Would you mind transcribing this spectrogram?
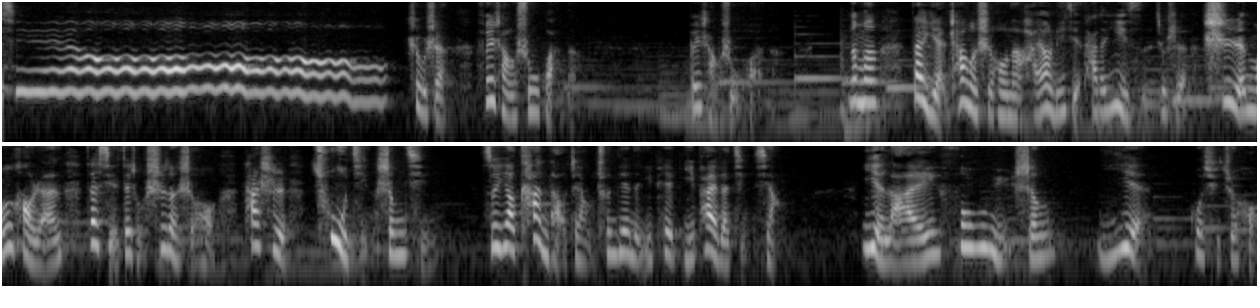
晓，是不是非常舒缓的？非常舒缓的。那么在演唱的时候呢，还要理解它的意思，就是诗人孟浩然在写这首诗的时候，他是触景生情，所以要看到这样春天的一片一派的景象。夜来风雨声，一夜过去之后，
